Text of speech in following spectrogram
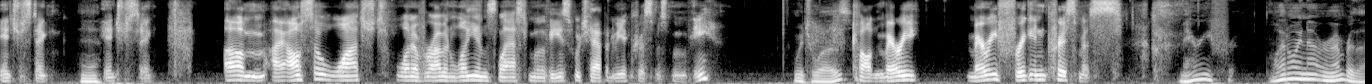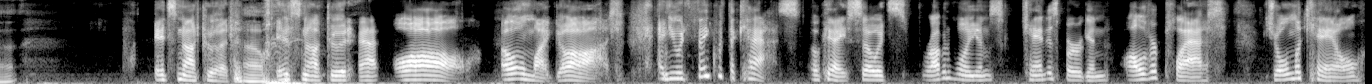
Interesting. Yeah. Interesting. Um, I also watched one of Robin Williams' last movies, which happened to be a Christmas movie Which was called Merry Merry Friggin' Christmas. Merry. Fr- Why do I not remember that? It's not good. Oh, It's not good at all. Oh my gosh. And you would think with the cast, okay, so it's Robin Williams, Candice Bergen, Oliver Platt, Joel McHale,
